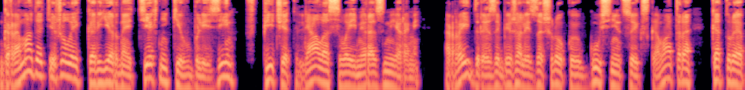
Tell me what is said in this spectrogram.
Громада тяжелой карьерной техники вблизи впечатляла своими размерами. Рейдеры забежали за широкую гусеницу экскаватора, которая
